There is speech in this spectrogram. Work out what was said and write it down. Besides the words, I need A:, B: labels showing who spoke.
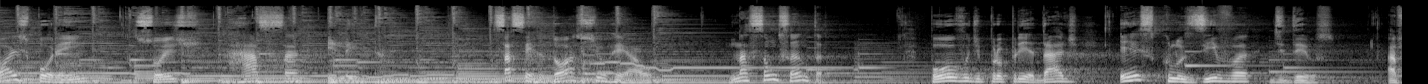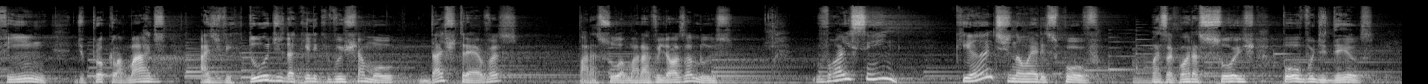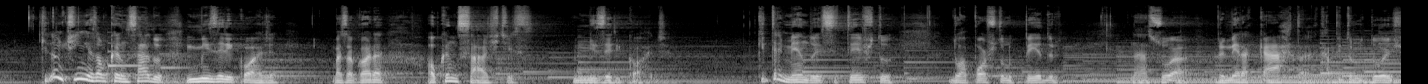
A: Vós, porém, sois raça eleita, sacerdócio real, nação santa, povo de propriedade exclusiva de Deus, a fim de proclamar as virtudes daquele que vos chamou das trevas para a sua maravilhosa luz. Vós sim, que antes não eres povo, mas agora sois povo de Deus que não tinhas alcançado misericórdia, mas agora alcançastes misericórdia. Que tremendo esse texto do apóstolo Pedro, na sua primeira carta, capítulo 2,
